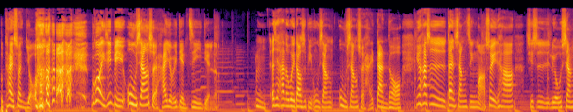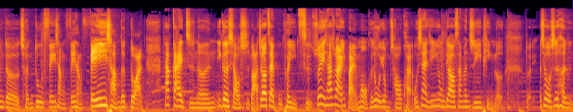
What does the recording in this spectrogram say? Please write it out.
不太算有，不过已经比雾香水还有一点记忆点了。嗯，而且它的味道是比雾香雾香水还淡的哦，因为它是淡香精嘛，所以它其实留香的程度非常非常非常的短，它大概只能一个小时吧，就要再补喷一次。所以它虽然一百沫，可是我用超快，我现在已经用掉三分之一瓶了。对，而且我是很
